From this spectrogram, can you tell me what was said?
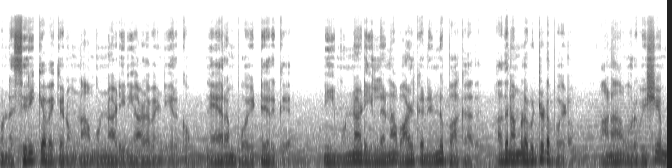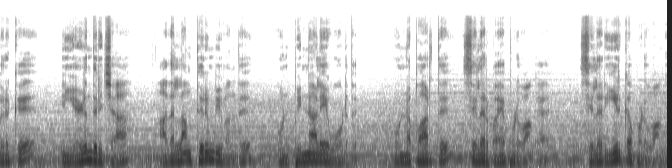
உன்னை சிரிக்க வைக்கணும்னா முன்னாடி நீ அழ வேண்டியிருக்கும். நேரம் போயிட்டே இருக்கு. நீ முன்னாடி இல்லைன்னா வாழ்க்கை நின்று பார்க்காது. அது நம்மளை விட்டுட போயிடும். ஆனால் ஒரு விஷயம் இருக்கு. நீ எழுந்திருச்சா அதெல்லாம் திரும்பி வந்து உன் பின்னாலே ஓடுது. உன்னை பார்த்து சிலர் பயப்படுவாங்க. சிலர் ஈர்க்கப்படுவாங்க.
